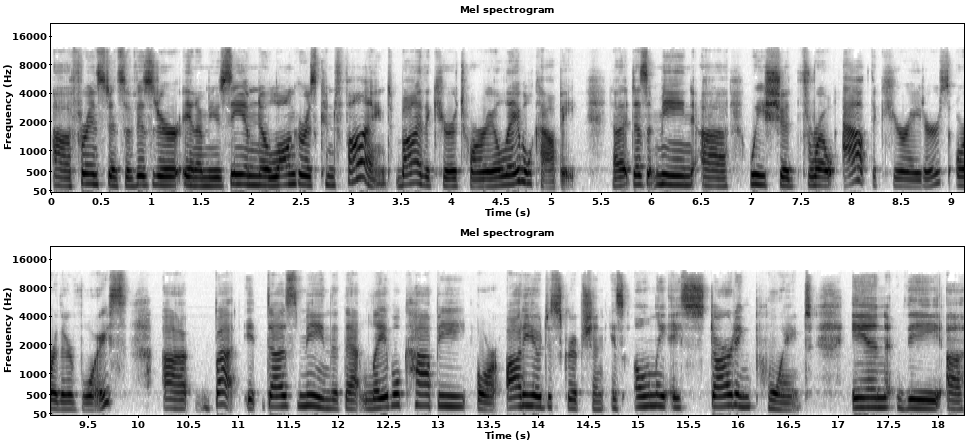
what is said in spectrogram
Uh, for instance, a visitor in a museum no longer is confined by the curatorial label copy. Now, that doesn't mean uh, we should throw out the curators or their voice, uh, but it does mean that that label copy or audio description is only a starting point in the uh,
